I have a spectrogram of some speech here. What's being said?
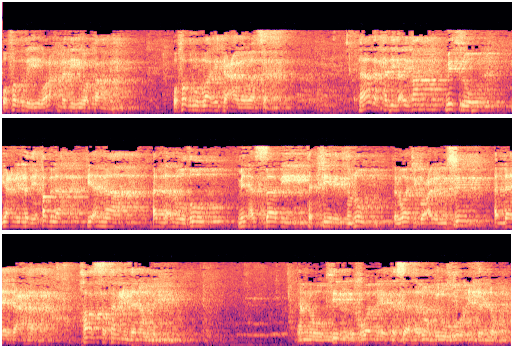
وفضله ورحمته وكرمه. وفضل الله تعالى واسع. فهذا الحديث أيضا مثل يعني الذي قبله في أن الوضوء من أسباب تكفير الذنوب فالواجب على المسلم أن لا يدعها خاصة عند نومه. لأنه كثير من إخواننا يتساهلون بالوضوء عند النوم.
